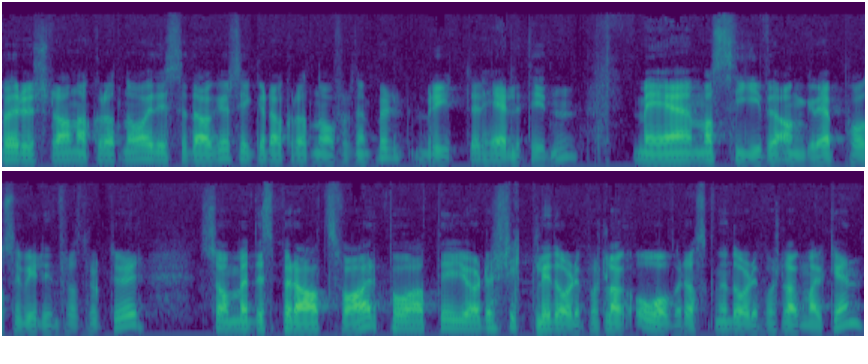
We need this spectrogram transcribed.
Russland akkurat nå i disse dager sikkert akkurat nå for eksempel, bryter hele tiden med massive angrep på sivil infrastruktur som et desperat svar på at de gjør det skikkelig dårlig på slag, overraskende dårlig på slagmarken.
